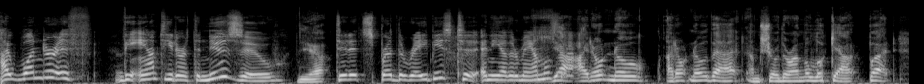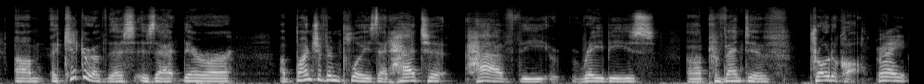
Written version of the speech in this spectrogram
I wonder if the anteater at the new zoo Yeah. did it spread the rabies to any other mammals? Yeah, there? I don't know. I don't know that. I'm sure they're on the lookout. But um, the kicker of this is that there are a bunch of employees that had to have the rabies uh, preventive protocol right.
